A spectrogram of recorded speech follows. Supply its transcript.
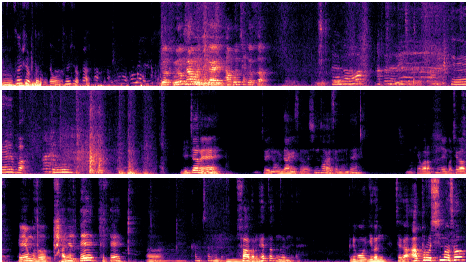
응, 손실없다 진짜 오늘 손실없다. 이거 동영상으로 찍어야지 다 못 찍었어. 일전에 저희 농장에서 심사가 있었는데 개발한 품종이고 제가 배연구소 다닐 때 그때 어, 음, 수확을 했던 겁니다. 그리고 이건 제가 앞으로 심어서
